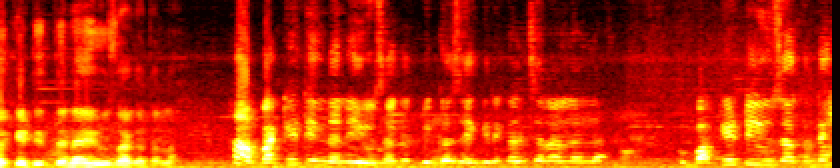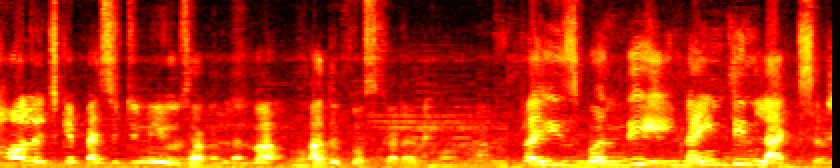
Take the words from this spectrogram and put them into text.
ಬಕೆಟ್ ಇದ್ದೇನೆ ಯೂಸ್ ಆಗುತ್ತಲ್ಲ? ಹಾ ಬಕೆಟ್ ಇಂದಾನೆ ಯೂಸ್ ಆಗುತ್ತೆ. ಬಿಕಾಸ್ ಅಗ್ರಿಕಲ್ಚರ್ ಅಲ್ಲೆಲ್ಲ ಬಕೆಟ್ ಯೂಸ್ ಆಗುತ್ತೆ ಹಾಲೇಜ್ ಕೆಪಾಸಿಟಿನೂ ಯೂಸ್ ಆಗುತ್ತಲ್ವಾ? ಅದಕ್ಕೋಸ್ಕರನೇ. ಪ್ರೈಸ್ ಬಂದು nineteen lakhs sir.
